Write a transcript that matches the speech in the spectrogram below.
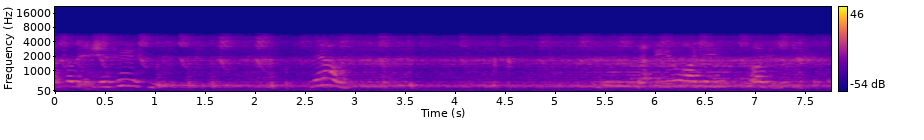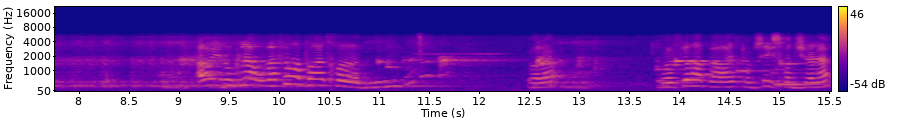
Attendez, j'ai vu. Merde Bah, il est où Oh. Ah oui, donc là, on va faire apparaître... euh, Voilà. On va le faire apparaître, comme ça il sera déjà là.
